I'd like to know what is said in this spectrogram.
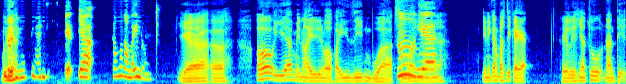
Udah aja. ya, ya kamu tambahin dong. Ya eh oh iya minal aidin wal faizin buat Hmm, semuanya. iya. ini kan pasti kayak rilisnya tuh nanti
